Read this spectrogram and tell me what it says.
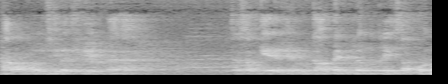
ถ้าเราดู ทีละคลิปนะฮะจะสังเกตเห็นก็เป็นเครื่องดนตรีสากล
